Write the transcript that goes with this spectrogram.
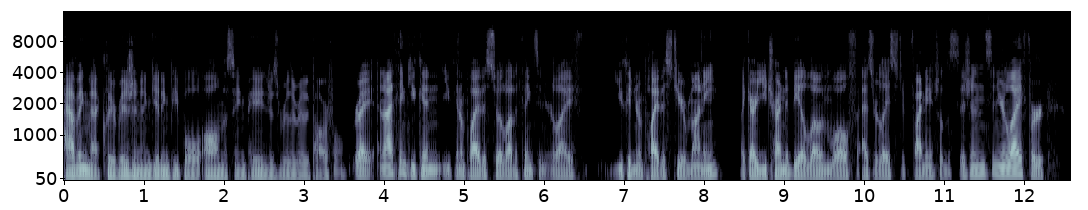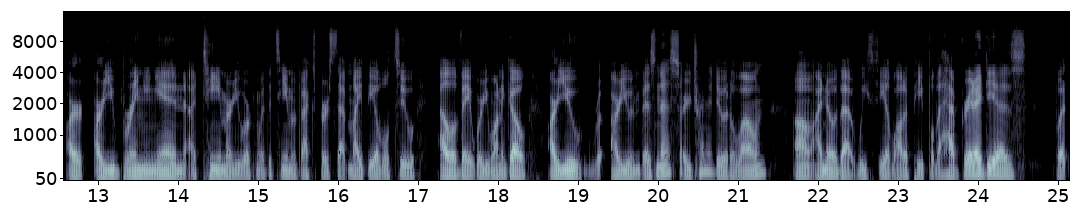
having that clear vision and getting people all on the same page is really, really powerful. Right. And I think you can you can apply this to a lot of things in your life. You can apply this to your money. Like are you trying to be a lone wolf as it relates to financial decisions in your life or are are you bringing in a team? Are you working with a team of experts that might be able to elevate where you want to go? Are you are you in business? Are you trying to do it alone? Um, I know that we see a lot of people that have great ideas, but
